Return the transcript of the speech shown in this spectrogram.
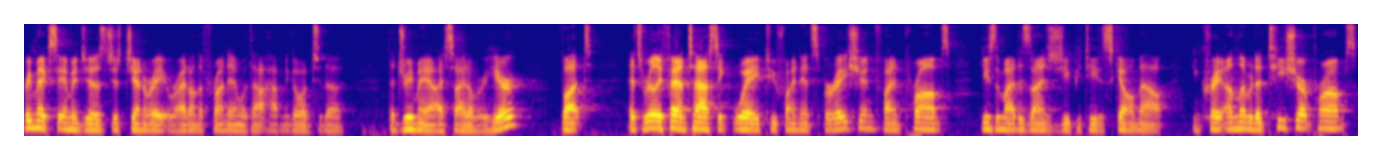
remix images, just generate right on the front end without having to go into the, the Dream AI side over here. But it's a really fantastic way to find inspiration, find prompts, use the My Designs GPT to scale them out. You can create unlimited t-shirt prompts,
